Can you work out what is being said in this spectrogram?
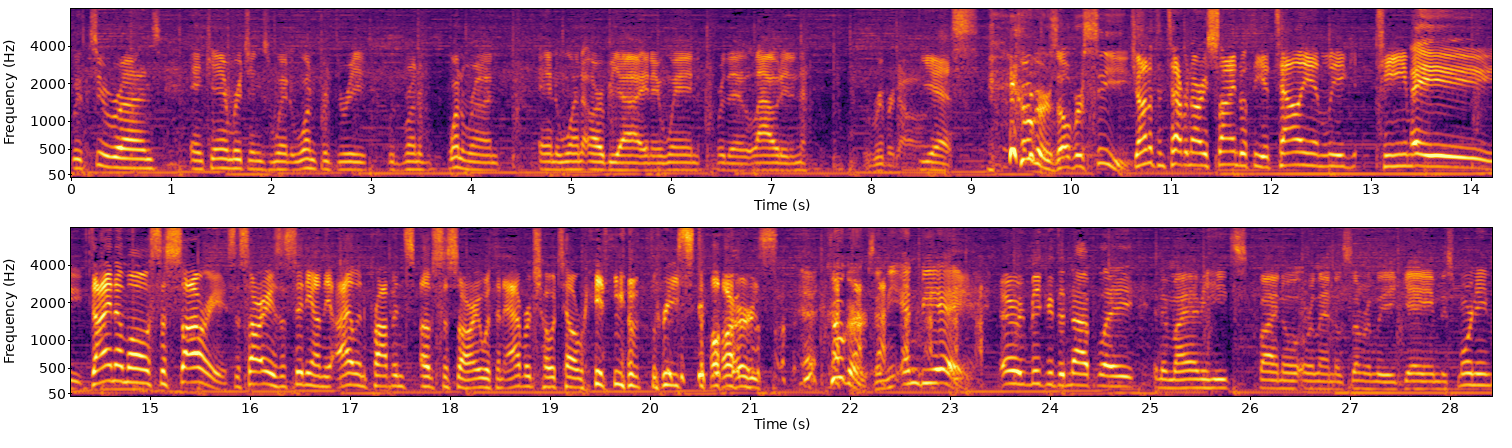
with two runs, and Cam Richards went one for three with run, one run and one RBI in a win for the Loudon River Dogs. yes. Cougars overseas. Jonathan Tavernari signed with the Italian League team. Hey, Dinamo Sassari. Sassari is a city on the island province of Sassari with an average hotel rating of three stars. Cougars in the NBA. Eric Mika did not play in the Miami Heat's final Orlando Summer League game this morning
